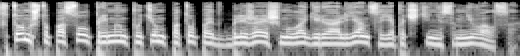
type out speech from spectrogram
В том, что посол прямым путем потопает к ближайшему лагерю Альянса, я почти не сомневался.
